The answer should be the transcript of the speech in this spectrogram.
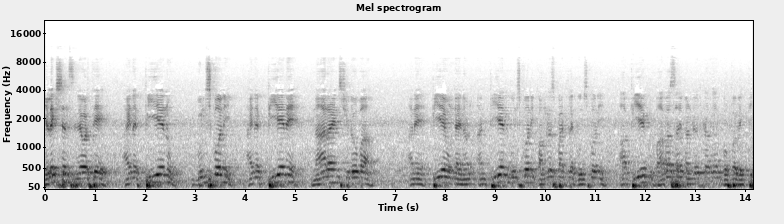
ఎలక్షన్స్ నిలబడితే ఆయన పిఏను గుంజుకొని ఆయన పిఏనే నారాయణ్ షిడోబా అనే పిఏ ఉండే ఆయన. ఆయన పిఏని గుంజుకొని కాంగ్రెస్ పార్టీలో గుంజుకొని ఆ పిఏకు బాబాసాహెబ్ అంబేద్కర్ గారు గొప్ప వ్యక్తి.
